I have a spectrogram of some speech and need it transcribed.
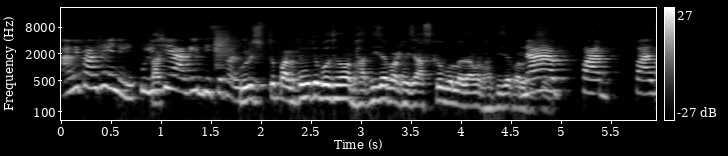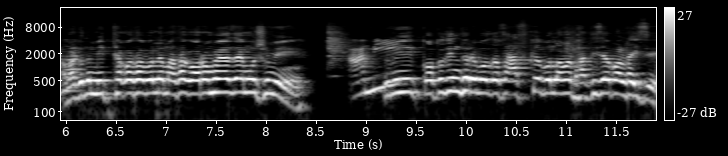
আমি পাঠাই নেই পুলিশে আগেই দিছে পাল্টা পুলিশ তো পাল্টা তুমি তো বলছো আমার ভাতিজা পাঠাইছে আজকেও বললা যে আমার ভাতিজা না পাল্টাইছে পা- পাঁচ আমার কিন্তু মিথ্যা কথা বললে মাথা গরম হয়ে যায় মৌসুমি। আমি তুমি কতদিন ধরে বলতেছো আজকে বলল আমার ভাতিজা পাল্টাইছে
